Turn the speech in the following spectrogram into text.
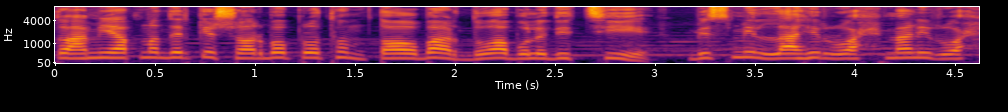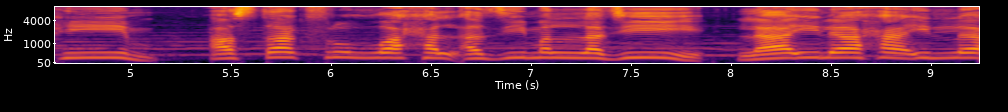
তো আমি আপনাদেরকে সর্বপ্রথম তওবার দোয়া বলে দিচ্ছি। বিসমিল্লাহির রহমানির রহিম। আল আজিম আল্লাজি লা ইলাহা ইল্লা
